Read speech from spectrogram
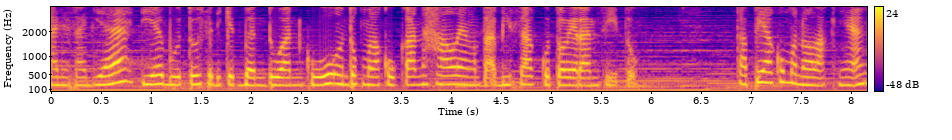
Hanya saja dia butuh sedikit bantuanku untuk melakukan hal yang tak bisa kutoleransi itu. Tapi aku menolaknya.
